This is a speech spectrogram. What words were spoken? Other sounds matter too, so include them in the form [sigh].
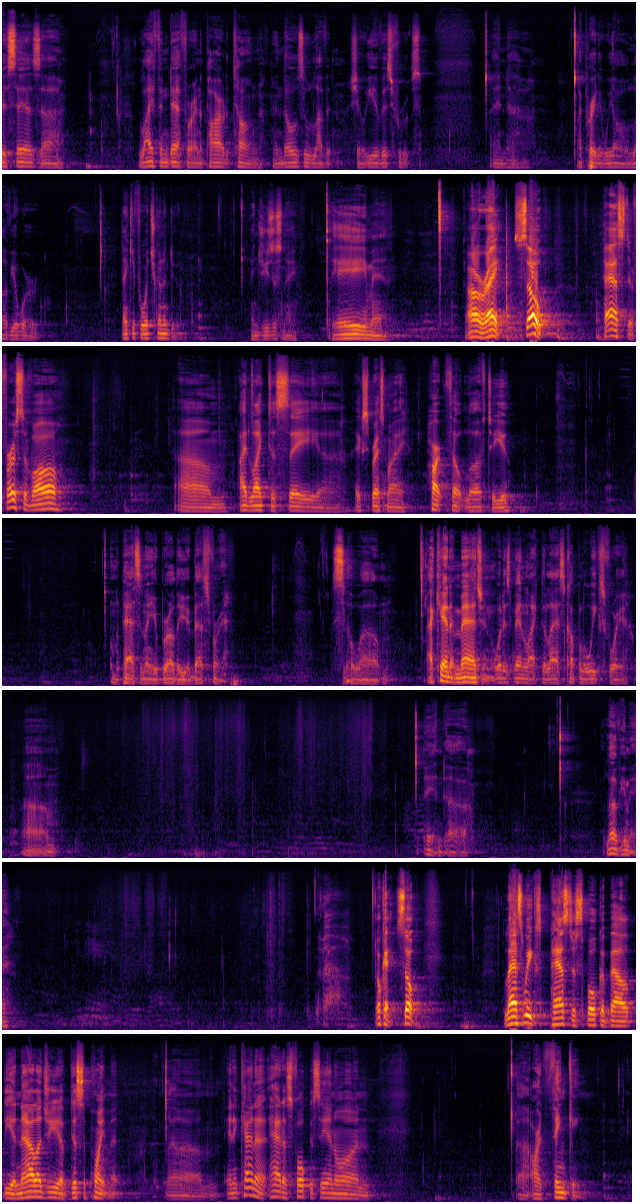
It says, uh, Life and death are in the power of the tongue, and those who love it shall eat of its fruits. And uh, I pray that we all love your word. Thank you for what you're going to do. In Jesus' name, amen. All right, so, Pastor, first of all, um, I'd like to say, uh, express my heartfelt love to you. On the passing of your brother, your best friend. So um, I can't imagine what it's been like the last couple of weeks for you. Um, and uh, love you, man. Okay, so last week's pastor spoke about the analogy of disappointment. Um, and it kind of had us focus in on uh, our thinking.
